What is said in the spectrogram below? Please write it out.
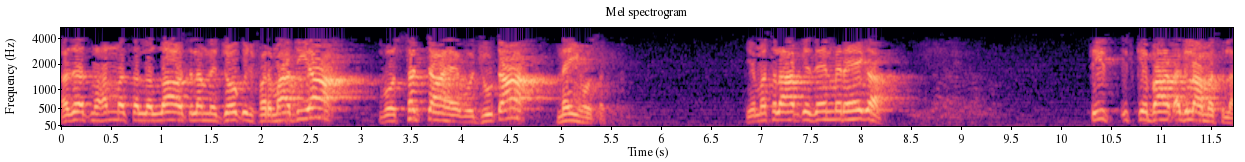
حضرت محمد صلی اللہ علیہ وسلم نے جو کچھ فرما دیا وہ سچا ہے، وہ جھوٹا نہیں ہو سکتا۔ یہ مسئلہ آپ کے ذہن میں رہے گا؟ تیس، اس کے بعد اگلا مسئلہ۔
